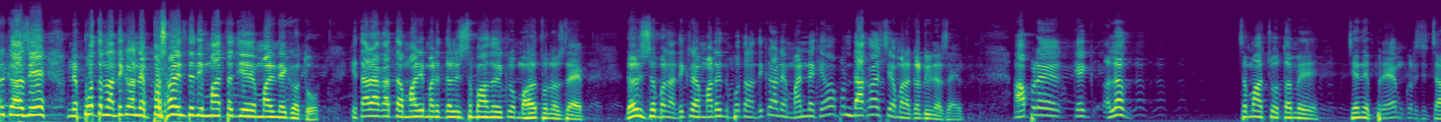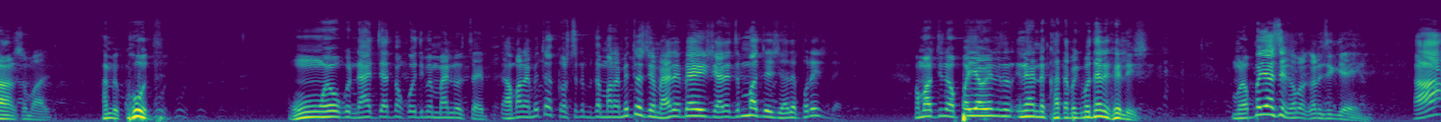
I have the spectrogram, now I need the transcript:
હરકા છે અને પોતાના દીકરાને પસાડીને તેથી માતાજીએ મારી નાખ્યો હતો. કે તારા કરતા મારી મારી દલિત સમાજનો દીકરો મહત્વનો સાહેબ. દલિત સભાના દીકરા માટે પોતાના દીકરાને માન્ય કહેવા પણ દાખલા છે અમારા ગઢવીના સાહેબ. આપણે કંઈક અલગ સમાજ તમે, જેને પ્રેમ કરે છે સમાજ. અમે ખુદ. હું એવું કોઈ નાચ જાતમાં કોઈ દી માન્યો સાહેબ. અમારા મિત્ર કૃષ્ણ બધા મારા મિત્ર છે મારે બે છે હારે જમવા છીએ, હારે ફરી જાય અમારા જેને અપાઈ એને એને ખાતા પૈકી બધાને ખેલીશ મને અપાઈ છે ખબર ઘણી જગ્યાએ. હા?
